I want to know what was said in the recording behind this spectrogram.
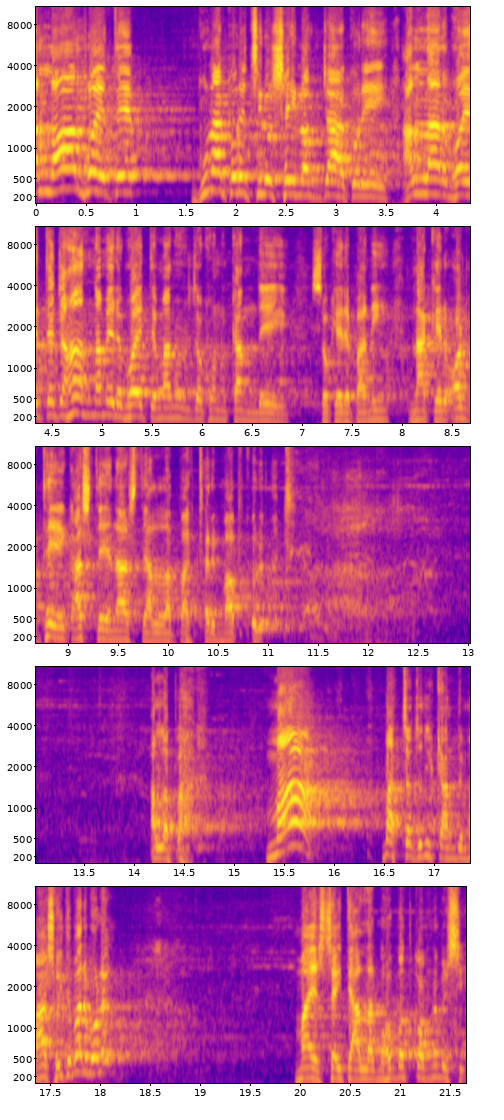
আল্লাহর ভয়েতে গুণা করেছিল সেই লজ্জা করে আল্লাহর ভয়েতে জাহান নামের ভয়েতে মানুষ যখন কান্দে, চোখের পানি নাকের অর্ধেক আসতে না আসতে আল্লাহ পাক তার মাফ করে আল্লাহ পাক, মা, বাচ্চা যদি কান্দে, মা সইতে পারে বলেন? মায়ের চাইতে আল্লাহর মহব্বত কম না বেশি?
